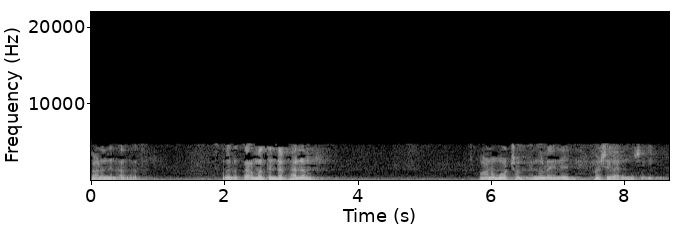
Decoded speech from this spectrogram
കാണുന്നില്ല എന്നർത്ഥം അതുകൊണ്ട് കർമ്മത്തിന്റെ ഫലം ആണ് മോക്ഷം എന്നുള്ളതിന് ഭാഷകാരൻ നിഷേധിക്കുന്നു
